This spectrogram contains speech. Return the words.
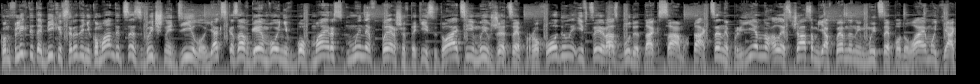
Конфлікти та бійки всередині команди це звичне діло. Як сказав ГМ воїнів Боб Майерс, ми не вперше в такій ситуації. Ми вже це проходили, і в цей раз буде так само. Так, це неприємно, але з часом я впевнений, ми це подолаємо як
